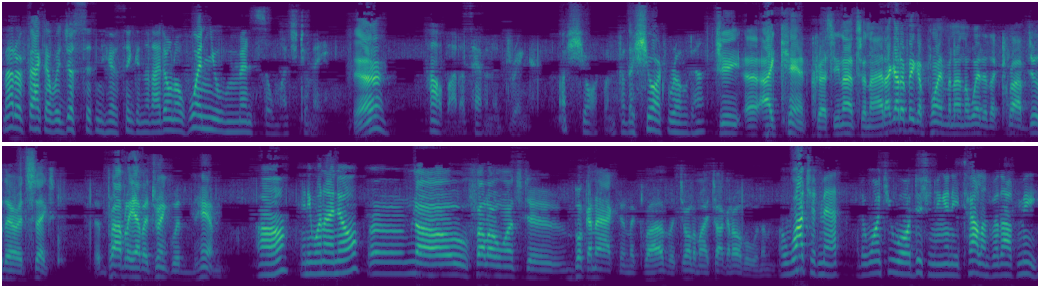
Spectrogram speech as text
Matter of fact, I was just sitting here thinking that I don't know when you meant so much to me. Yeah? How about us having a drink? A short one for the short road, huh? Gee, uh, I can't, Cressy. Not tonight. I got a big appointment on the way to the club, due there at six. Uh, probably have a drink with him. Oh? Anyone I know? Uh, no, fellow wants to book an act in the club. I told him I'd talk it over with him. Oh, watch it, Matt. I don't want you auditioning any talent without me.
